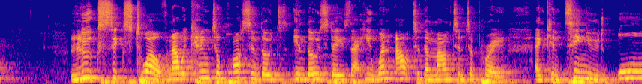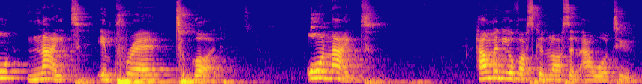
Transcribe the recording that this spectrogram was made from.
Luke 6:12. Now it came to pass in those, in those days that he went out to the mountain to pray and continued all night in prayer to God. All night. How many of us can last an hour or two?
